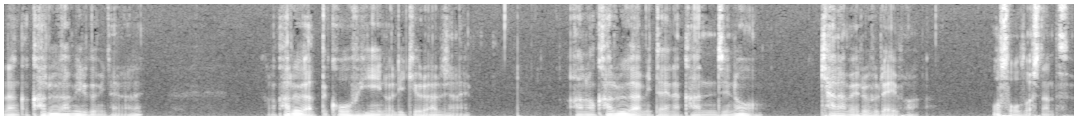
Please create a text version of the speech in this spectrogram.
なんかカルーアミルクみたいなね。カルーアってコーヒーのリキュールあるじゃない？あのカルーアみたいな感じのキャラメルフレーバーを想像したんですよ。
